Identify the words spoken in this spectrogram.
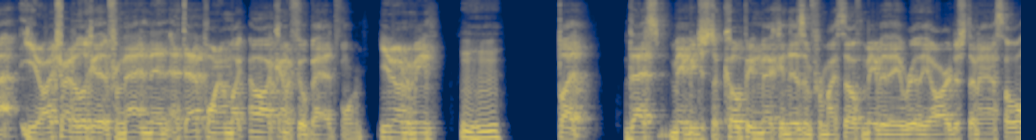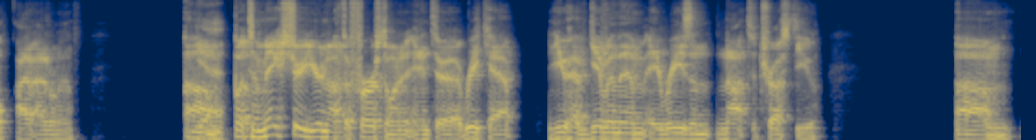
Uh, you know, I try to look at it from that, and then at that point, I'm like, oh, I kind of feel bad for him. You know what I mean? Mm-hmm. But that's maybe just a coping mechanism for myself. Maybe they really are just an asshole. I, I don't know. Um, yeah. But to make sure you're not the first one, and to recap, you have given them a reason not to trust you. Um,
